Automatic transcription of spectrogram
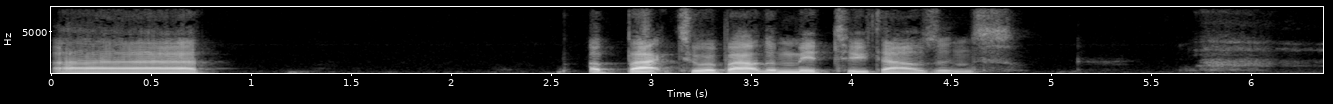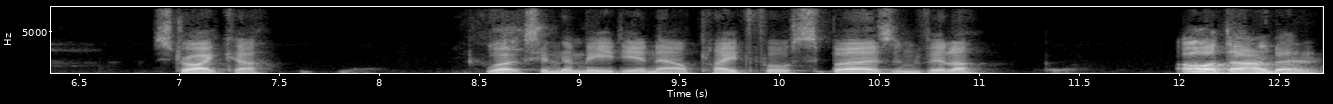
Uh, uh, back to about the mid 2000s. Striker. works in the media now. Played for Spurs and Villa. Oh, Darren Bent.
